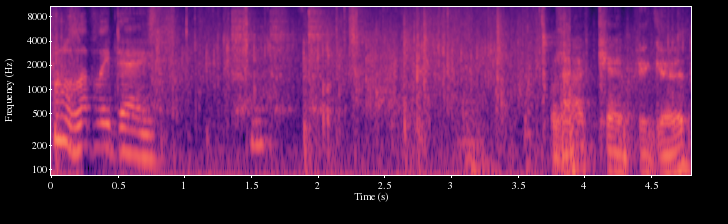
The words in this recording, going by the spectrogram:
What a lovely day. That can't be good.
